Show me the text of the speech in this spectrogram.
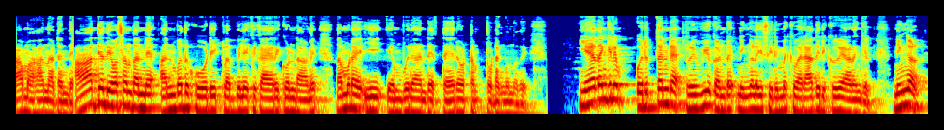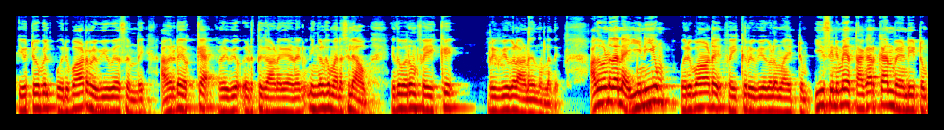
ആ മഹാനടന്റെ ആദ്യ ദിവസം തന്നെ അൻപത് കോടി ക്ലബിലേക്ക് കയറിക്കൊണ്ടാണ് നമ്മുടെ ഈ എമ്പുരാന്റെ തേരോട്ടം തുടങ്ങുന്നത്. ഏതെങ്കിലും ഒരുത്തന്റെ റിവ്യൂ കണ്ട് നിങ്ങൾ ഈ സിനിമയ്ക്ക് വരാതിരിക്കുകയാണെങ്കിൽ നിങ്ങൾ യൂട്യൂബിൽ ഒരുപാട് റിവ്യൂവേഴ്സ് ഉണ്ട്. അവരുടെയൊക്കെ റിവ്യൂ എടുത്ത് കാണുകയാണെങ്കിൽ നിങ്ങൾക്ക് മനസ്സിലാവും. ഇത് വെറും ഫേക്ക് റിവ്യൂകളാണ് എന്നുള്ളത്. അതുകൊണ്ട് തന്നെ ഇനിയും ഒരുപാട് ഫേക്ക് റിവ്യൂകളുമായിട്ടും ഈ സിനിമയെ തകർക്കാൻ വേണ്ടിയിട്ടും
